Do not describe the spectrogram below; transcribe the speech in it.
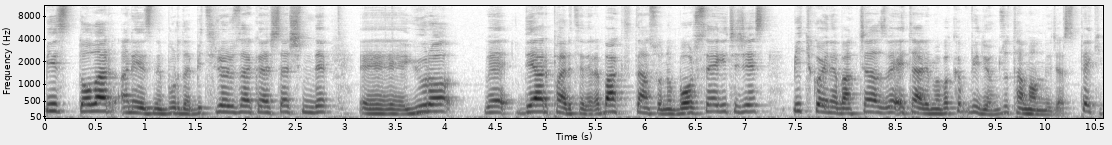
biz dolar analizini burada bitiriyoruz arkadaşlar. Şimdi e, euro ve diğer paritelere baktıktan sonra borsaya geçeceğiz. Bitcoin'e bakacağız ve Ethereum'a bakıp videomuzu tamamlayacağız. Peki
